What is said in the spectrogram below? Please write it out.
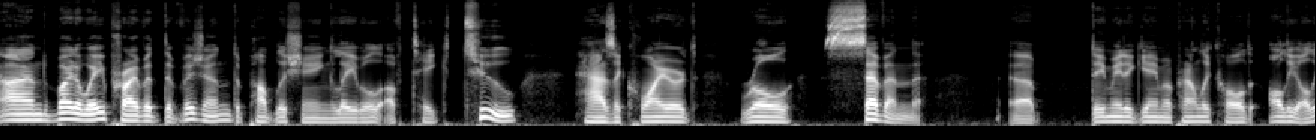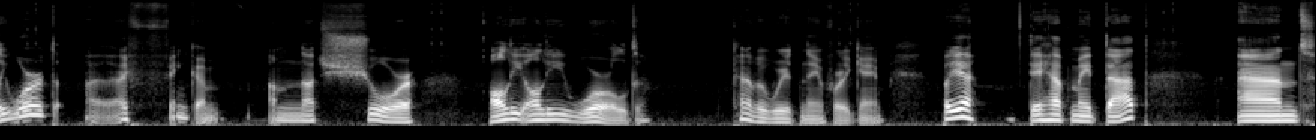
And by the way, Private Division, the publishing label of Take Two, has acquired Roll 7. Uh, they made a game apparently called OlliOlli World. I, I think I'm I'm not sure. OlliOlli World kind of a weird name for a game. But yeah, they have made that. And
